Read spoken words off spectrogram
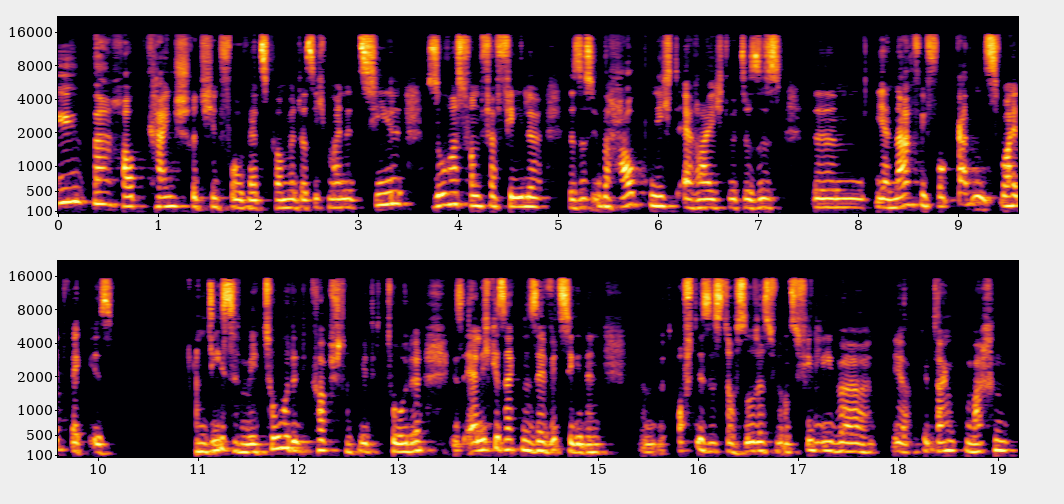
überhaupt kein Schrittchen vorwärts komme, dass ich meine Ziel sowas von verfehle, dass es überhaupt nicht erreicht wird, dass es ähm, ja nach wie vor ganz weit weg ist? Und diese Methode, die Kopfstandmethode, ist ehrlich gesagt eine sehr witzige, denn ähm, oft ist es doch so, dass wir uns viel lieber ja, Gedanken machen,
